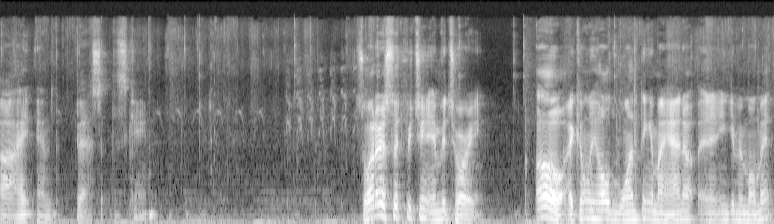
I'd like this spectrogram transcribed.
I am the best at this game. So why do I switch between inventory? Oh, I can only hold one thing in my hand at any given moment.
